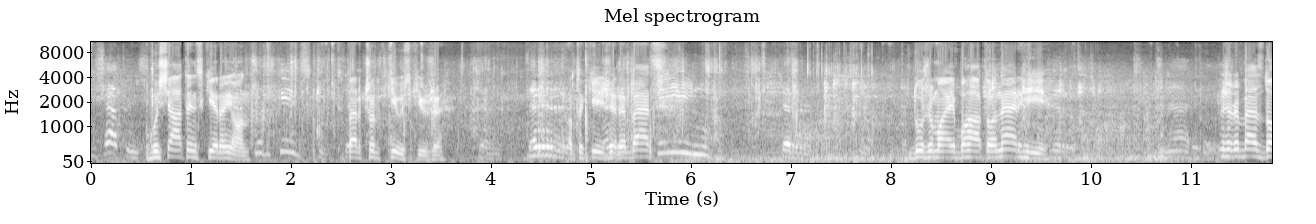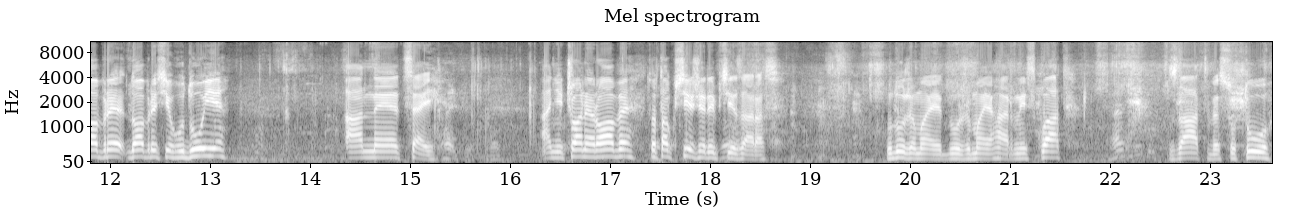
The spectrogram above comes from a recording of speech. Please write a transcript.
Гусятинський. Гусятинський район. Чортківський. Тепер Чортківський вже. Отакий жеребець. Дуже має багато енергії. Жеребець добре, добре сі годує, а не цей. А нічого не робить, то так всі жеребці зараз. Ну, Дуже має, дуже має гарний склад. Зад, висоту,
